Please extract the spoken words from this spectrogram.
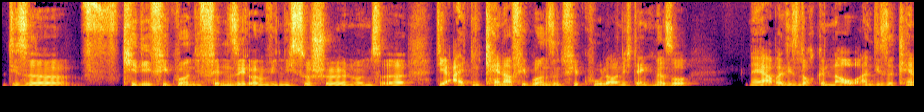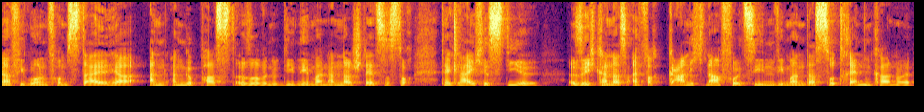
diese Kiddie-Figuren, die finden sie irgendwie nicht so schön und äh, die alten Kenner-Figuren sind viel cooler. Und ich denke mir so, naja, aber die sind doch genau an diese Kenner-Figuren vom Style her an, angepasst. Also wenn du die nebeneinander stellst, das ist doch der gleiche Stil. Also ich kann das einfach gar nicht nachvollziehen, wie man das so trennen kann, weil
